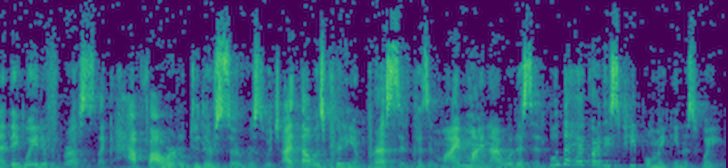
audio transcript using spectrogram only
and they waited for us like a half hour to do their service, which I thought was pretty impressive because in my mind I would have said, "Who the heck are these people making us wait?"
